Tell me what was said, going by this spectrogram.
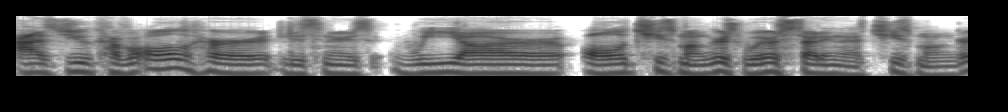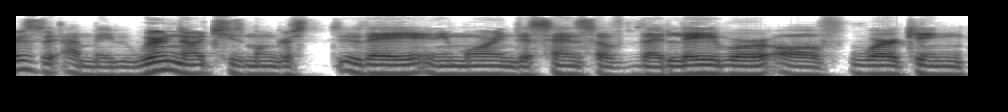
as you have all heard, listeners, we are all cheesemongers. We're starting as cheesemongers. And maybe we're not cheesemongers today anymore in the sense of the labor of working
